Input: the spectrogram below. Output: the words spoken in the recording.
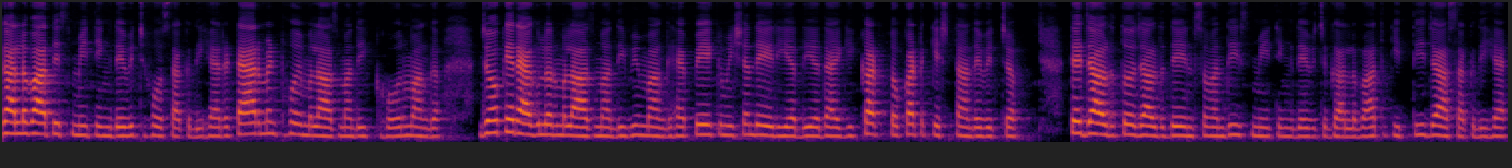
ਗੱਲਬਾਤ ਇਸ ਮੀਟਿੰਗ ਦੇ ਵਿੱਚ ਹੋ ਸਕਦੀ ਹੈ। ਰਿਟਾਇਰਮੈਂਟ ਹੋਏ ਮੁਲਾਜ਼ਮਾਂ ਦੀ ਇੱਕ ਹੋਰ ਮੰਗ, ਜੋ ਕਿ ਰੈਗੂਲਰ ਮੁਲਾਜ਼ਮਾਂ ਦੀ ਵੀ ਮੰਗ ਹੈ ਪੇ ਕਮਿਸ਼ਨ ਦੇ ਏਰੀਆ ਦੀ ਅਦਾਇਗੀ ਘੱਟ ਤੋਂ ਘੱਟ ਕਿਸ਼ਤਾਂ ਦੇ ਵਿੱਚ ਤੇ ਜਲਦ ਤੋਂ ਜਲਦ ਦੇਣ ਸੰਬੰਧੀ ਇਸ ਮੀਟਿੰਗ ਦੇ ਵਿੱਚ ਗੱਲਬਾਤ ਕੀਤੀ ਜਾ ਸਕਦੀ ਹੈ।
